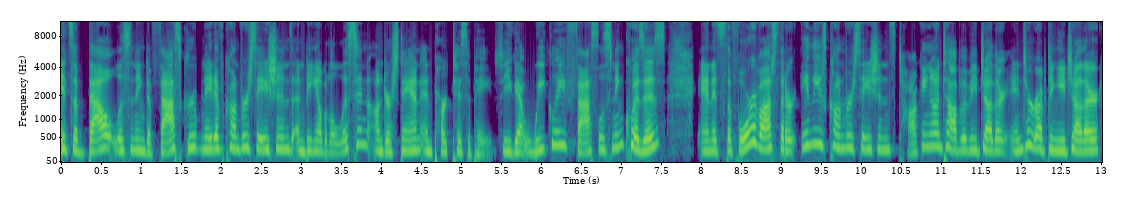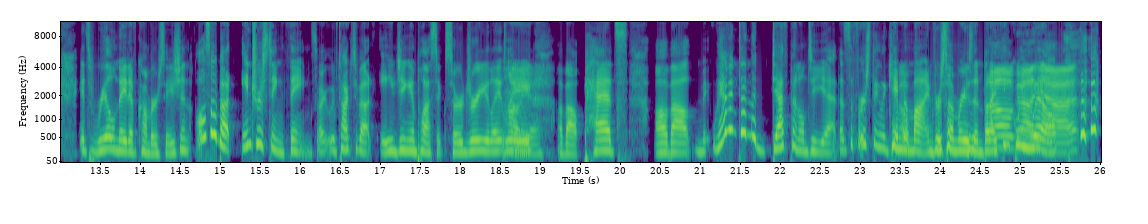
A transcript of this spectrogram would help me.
it's about listening to fast group native conversations and being able to listen, understand, and participate. So you get weekly fast listening quizzes, and it's the four of us that are in these conversations, talking on top of each other, interrupting each other. It's real native conversation, also about interesting things, right? We've talked about aging and plastic surgery lately, oh, yeah. about pets, about we haven't done the death penalty yet. That's the first thing that came oh, to mind for some reason, but oh, I think God, we will. Yeah.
